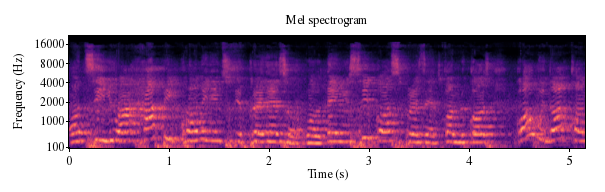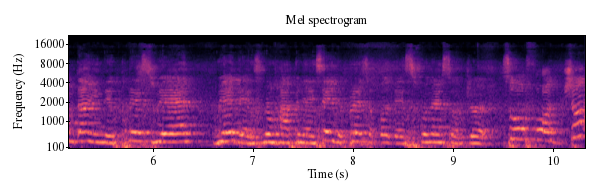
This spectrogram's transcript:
until you are happy coming into the presence of God, then you see God's presence come because God will not come down in a place where where there is no happiness. Said in the presence of God there is fullness of joy. So for joy,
